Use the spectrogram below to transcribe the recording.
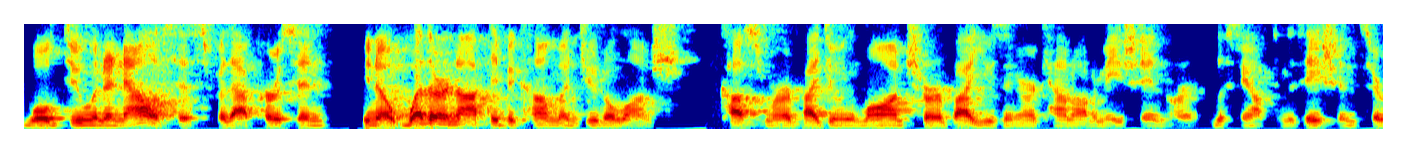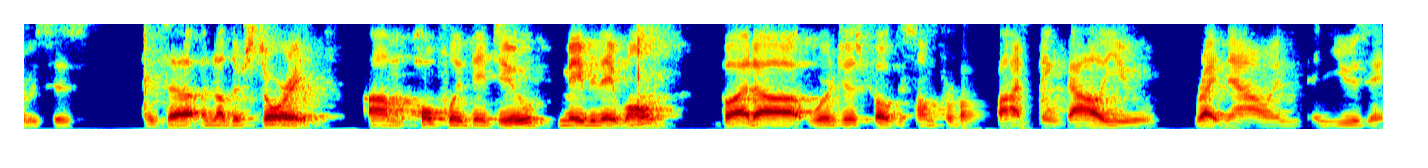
will do an analysis for that person, you know, whether or not they become a Judo launch customer by doing launch or by using our account automation or listing optimization services is uh, another story. Um, hopefully they do, maybe they won't, but uh, we're just focused on providing value right now and, and using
